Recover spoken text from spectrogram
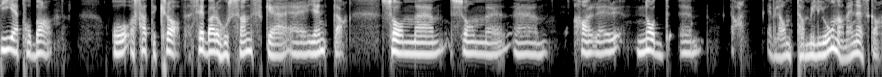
de er på banen og, og, setter krav. Se bare hos svenske eh, jenter som, eh, som eh, har nådd eh, ja, jeg vil anta millioner mennesker,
